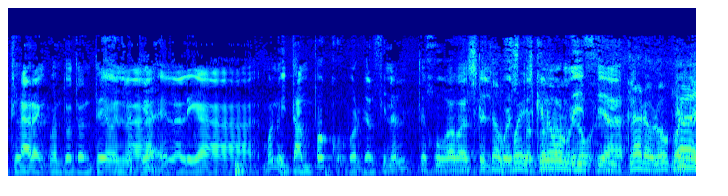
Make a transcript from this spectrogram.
clara en cuanto a tanteo en la, en la liga. Bueno, y tampoco, porque al final te jugabas el todo puesto fue, es que con luego, Ordicia. claro, luego con Claro, el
